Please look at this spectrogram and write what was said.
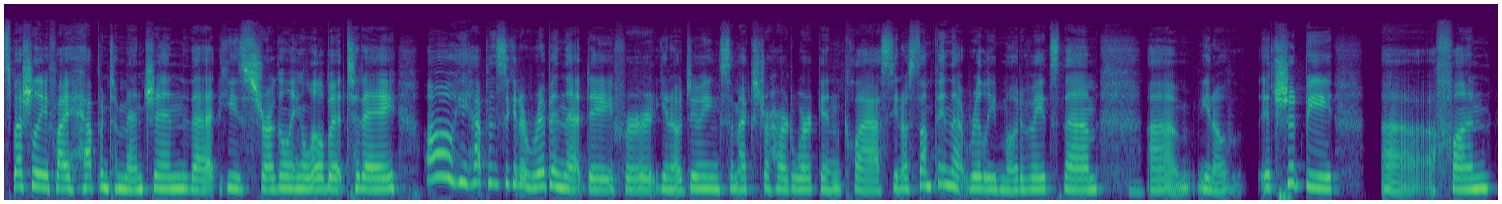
especially if i happen to mention that he's struggling a little bit today oh he happens to get a ribbon that day for you know doing some extra hard work in class you know something that really motivates them. Um, you know it should be uh, a fun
